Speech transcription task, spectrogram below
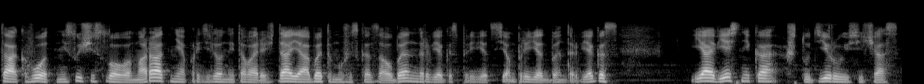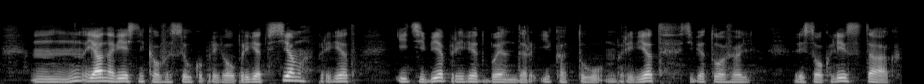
Так, вот, несущий слово. Марат, неопределенный товарищ. Да, я об этом уже сказал. Бендер Вегас, привет. Всем привет, Бендер Вегас. Я Вестника штудирую сейчас. Я на Вестника уже ссылку привел. Привет всем, привет. И тебе привет, Бендер, и коту. Привет, тебе тоже, Лисок Лис. Так,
